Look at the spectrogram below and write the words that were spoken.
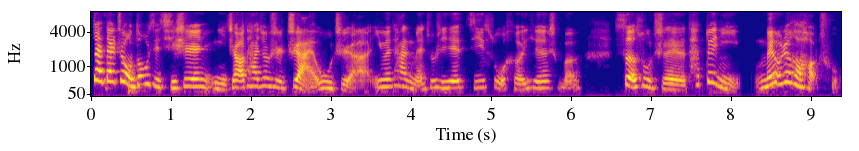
但但这种东西其实你知道它就是致癌物质啊，因为它里面就是一些激素和一些什么色素之类的，它对你没有任何好处。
